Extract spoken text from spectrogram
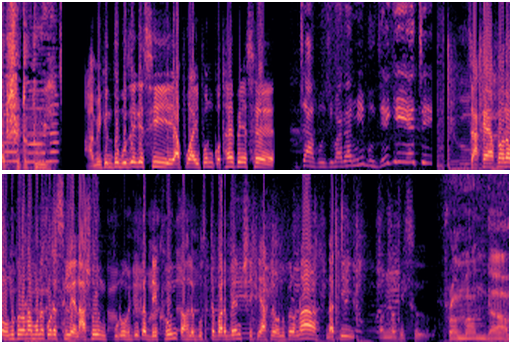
আর সেটা তুই। আমি কিন্তু বুঝে গেছি এই আপু আইফোন কোথায় পেয়েছে? যা বুঝবার আমি বুঝে গিয়েছি। যাকে আপনারা অনুপ্রেরণা মনে করেছিলেন আসুন পুরো ভিডিওটা দেখুন তাহলে বুঝতে পারবেন সে কি আসলে অনুপ্রেরণা নাকি অন্য কিছু। প্রমাণ দাও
